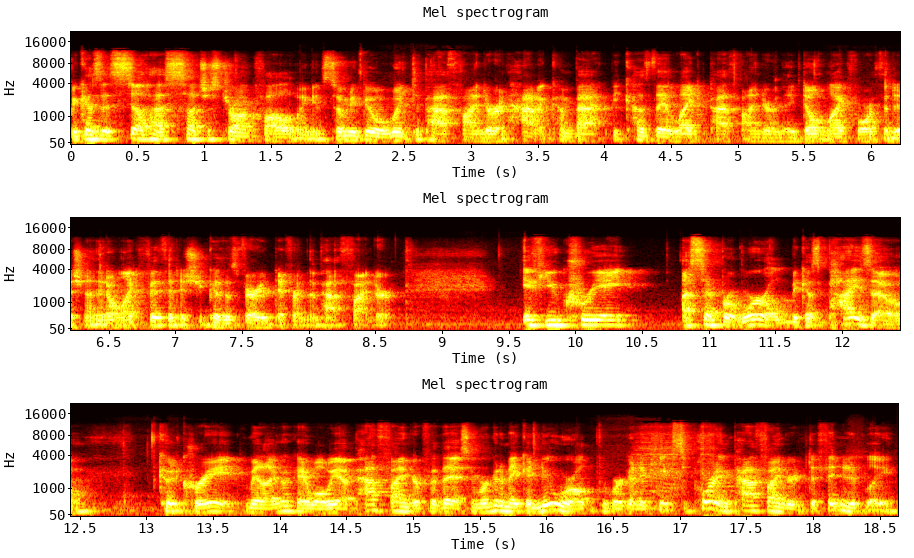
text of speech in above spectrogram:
Because it still has such a strong following, and so many people went to Pathfinder and haven't come back because they liked Pathfinder and they don't like fourth edition and they don't like fifth edition because it's very different than Pathfinder. If you create a separate world, because Paizo could create, be like, okay, well, we have Pathfinder for this, and we're going to make a new world that we're going to keep supporting Pathfinder definitively,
